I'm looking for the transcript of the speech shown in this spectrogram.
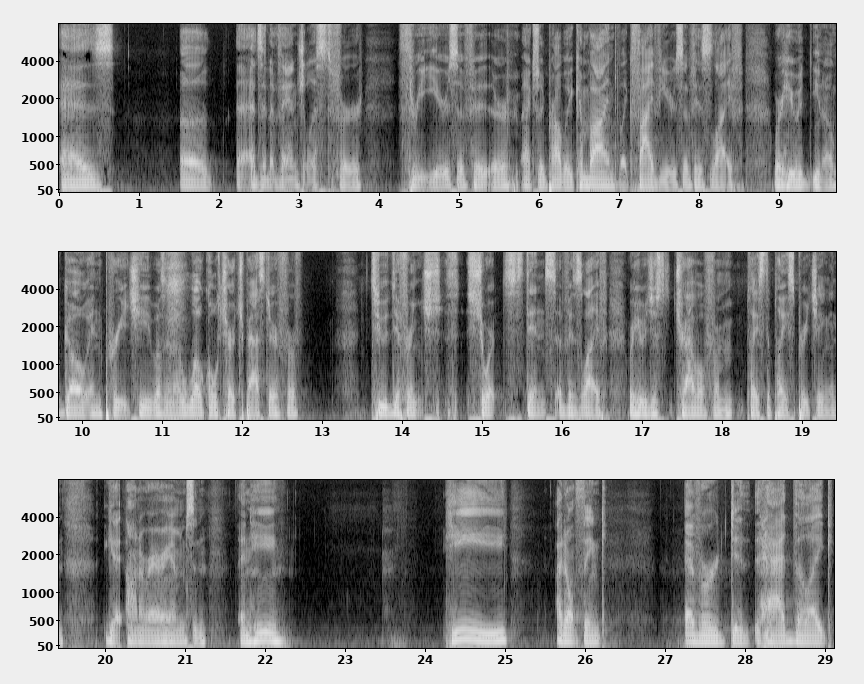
as a as an evangelist for three years of his, or actually probably combined like five years of his life, where he would you know go and preach. He wasn't a local church pastor for two different sh- short stints of his life, where he would just travel from place to place preaching and get honorariums and and he he I don't think ever did had the like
